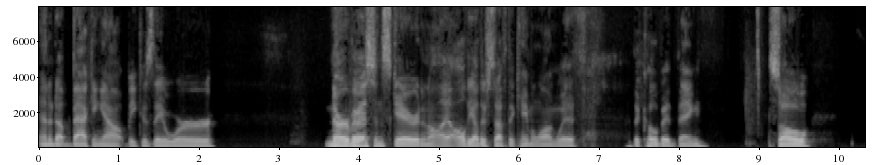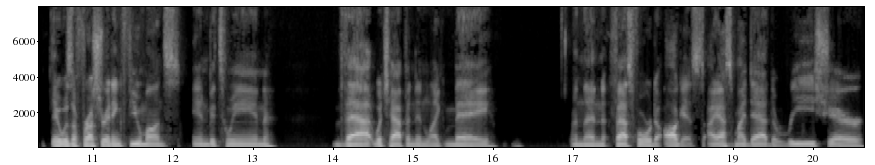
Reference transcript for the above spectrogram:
ended up backing out because they were nervous and scared and all, all the other stuff that came along with the covid thing so it was a frustrating few months in between that which happened in like May and then fast forward to August. I asked my dad to reshare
